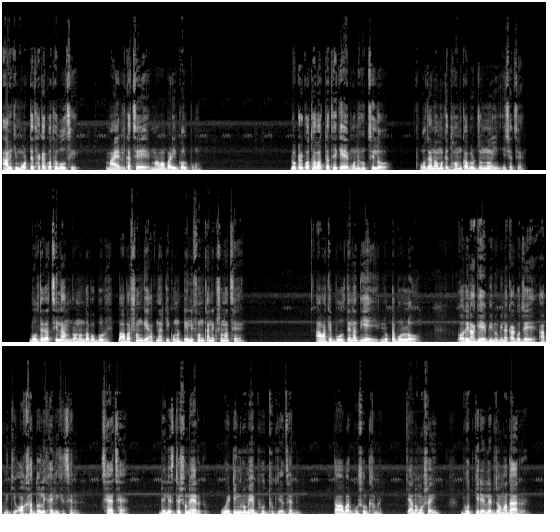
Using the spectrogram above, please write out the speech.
আমি কি মরতে থাকার কথা বলছি? মায়ের কাছে মামা বাড়ির গল্প। লোকটার কথাবার্তা থেকে মনে হচ্ছিল, ও যেন আমাকে ধমকাবার জন্যই এসেছে। বলতে যাচ্ছিলাম, রণদাবাবুর বাবার সঙ্গে আপনার কি কোনো টেলিফোন কানেকশন আছে? আমাকে বলতে না দিয়েই লোকটা বলল, কদিন আগে বিনুবিনা কাগজে আপনি কি অখাদ্য লেখায় লিখেছেন? ছ্যা ছ্যা, রেল স্টেশনের ওয়েটিং রুমে ভূত ঢুকিয়েছেন, তাও আবার গোসলখানায়। কেন মশাই? ভূত কি রেলের জমাদার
